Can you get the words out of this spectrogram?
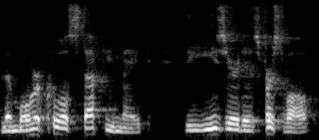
the more cool stuff you make, the easier it is. First of all,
